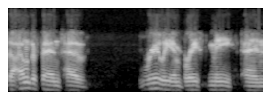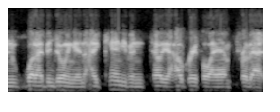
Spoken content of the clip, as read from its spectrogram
the Islander fans have really embraced me and what I've been doing, and I can't even tell you how grateful I am for that.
